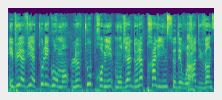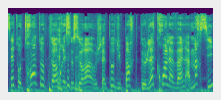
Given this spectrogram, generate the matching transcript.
Et puis avis à tous les gourmands, le tout premier mondial de la praline se déroulera ah. du 27 au 30 octobre et ce sera au château du parc de La Croix-Laval à Marcy.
